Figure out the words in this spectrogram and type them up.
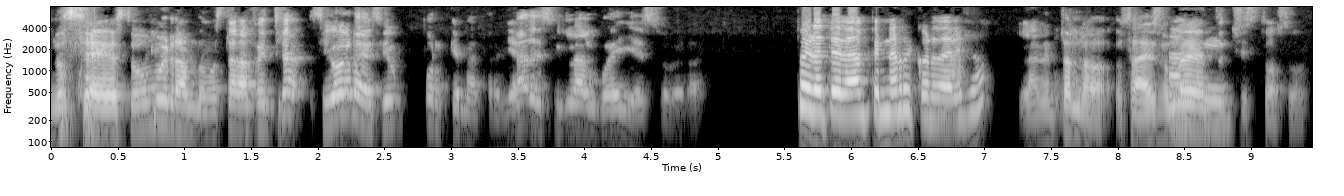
no sé, estuvo muy random, hasta la fecha, sigo agradecido porque me atreví a decirle al güey eso, ¿verdad? ¿Pero te da pena recordar eso? La neta no, o sea, es un evento chistoso.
